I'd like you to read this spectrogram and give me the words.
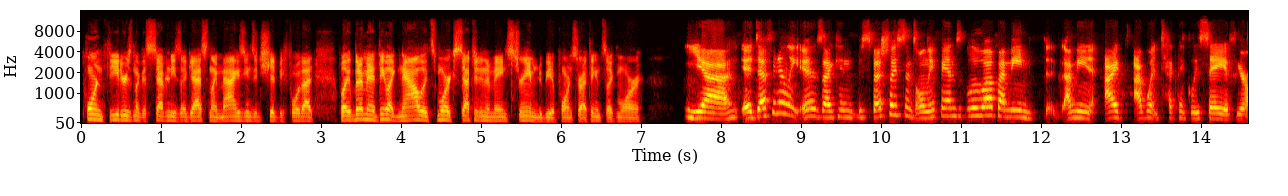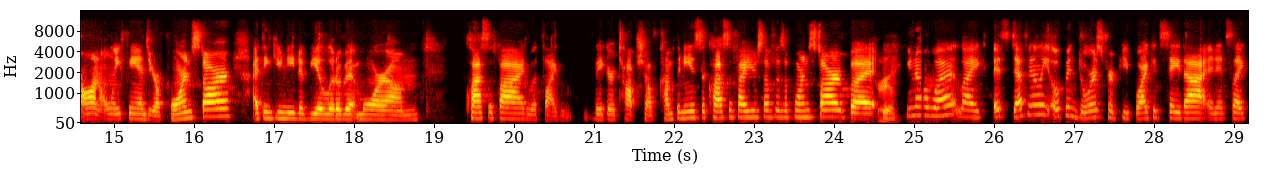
porn theaters in like the 70s I guess and like magazines and shit before that. But but I mean I think like now it's more accepted in the mainstream to be a porn star. I think it's like more Yeah, it definitely is. I can, especially since OnlyFans blew up. I mean, I mean, I I wouldn't technically say if you're on OnlyFans you're a porn star. I think you need to be a little bit more um, classified with like bigger top shelf companies to classify yourself as a porn star. But true. you know what? Like, it's definitely opened doors for people. I could say that, and it's like,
